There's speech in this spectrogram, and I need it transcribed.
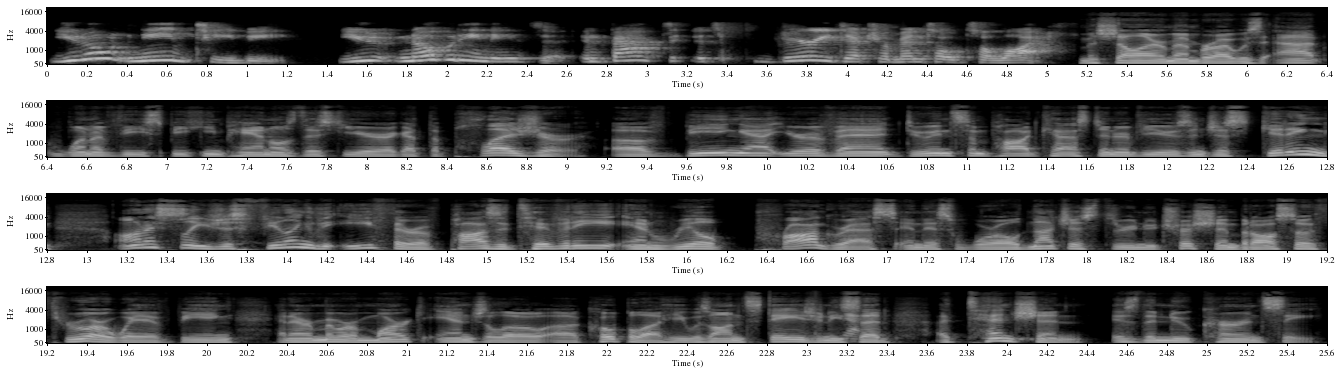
you don't need TV. You nobody needs it. In fact, it's very detrimental to life. Michelle, I remember I was at one of the speaking panels this year. I got the pleasure of being at your event, doing some podcast interviews and just getting honestly just feeling the ether of positivity and real progress in this world, not just through nutrition, but also through our way of being. And I remember Marc Angelo uh, Coppola, he was on stage and he yeah. said, attention is the new currency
